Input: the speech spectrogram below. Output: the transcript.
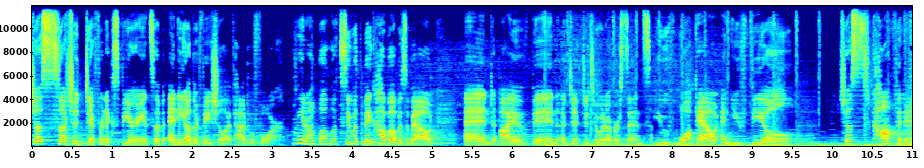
just such a different experience of any other facial I've had before. You know, well, let's see what the big hubbub is about. And I've been addicted to it ever since. You walk out and you feel just confident.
